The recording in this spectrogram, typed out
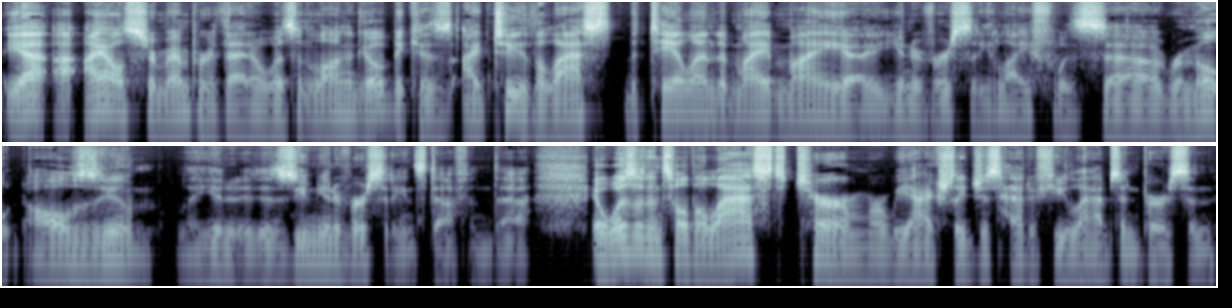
Yeah, I, I also remember that it wasn't long ago because I too the last the tail end of my my uh, university life was uh, remote, all Zoom, like Zoom University and stuff. And uh, it wasn't until the last term where we actually just had a few labs in person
